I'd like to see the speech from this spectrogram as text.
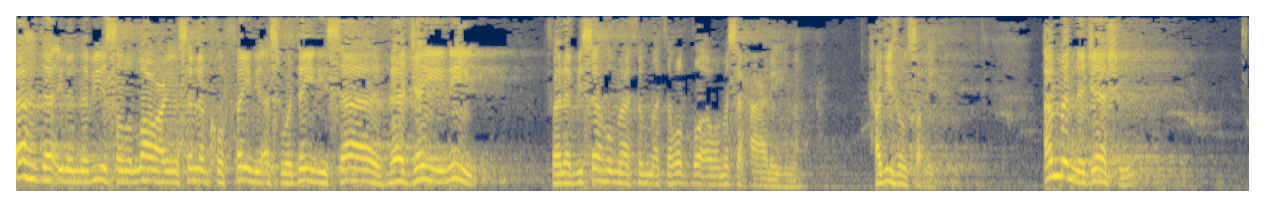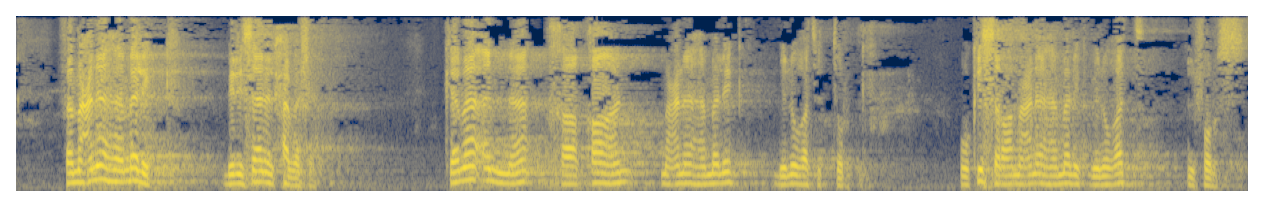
أهدى إلى النبي صلى الله عليه وسلم خفين أسودين ساذجين فلبسهما ثم توضأ ومسح عليهما. حديث صحيح. أما النجاشي فمعناها ملك بلسان الحبشة كما أن خاقان معناها ملك بلغة الترك وكسرى معناها ملك بلغة الفرس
